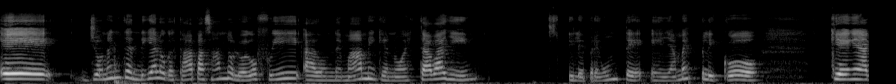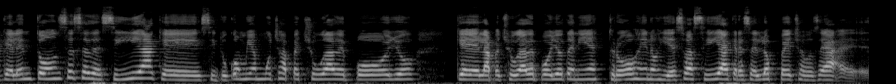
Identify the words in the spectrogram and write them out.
Eh, yo no entendía lo que estaba pasando. Luego fui a donde mami, que no estaba allí, y le pregunté. Ella me explicó que en aquel entonces se decía que si tú comías mucha pechuga de pollo, que la pechuga de pollo tenía estrógenos y eso hacía crecer los pechos, o sea, eh,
